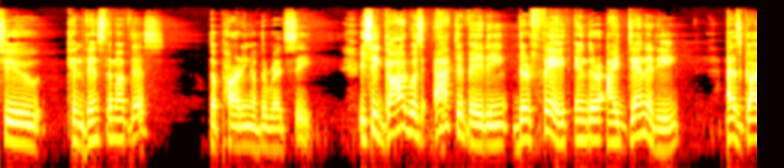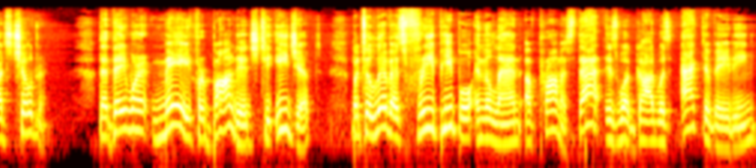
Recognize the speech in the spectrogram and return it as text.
to convince them of this? The parting of the Red Sea. You see, God was activating their faith in their identity as God's children. That they weren't made for bondage to Egypt, but to live as free people in the land of promise. That is what God was activating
